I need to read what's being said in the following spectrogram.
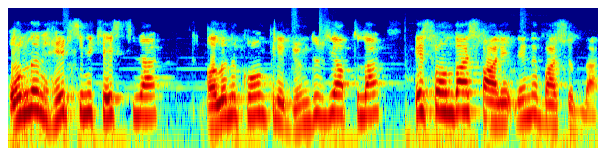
Onların hepsini kestiler. Alanı komple dümdüz yaptılar ve sondaj faaliyetlerine başladılar.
